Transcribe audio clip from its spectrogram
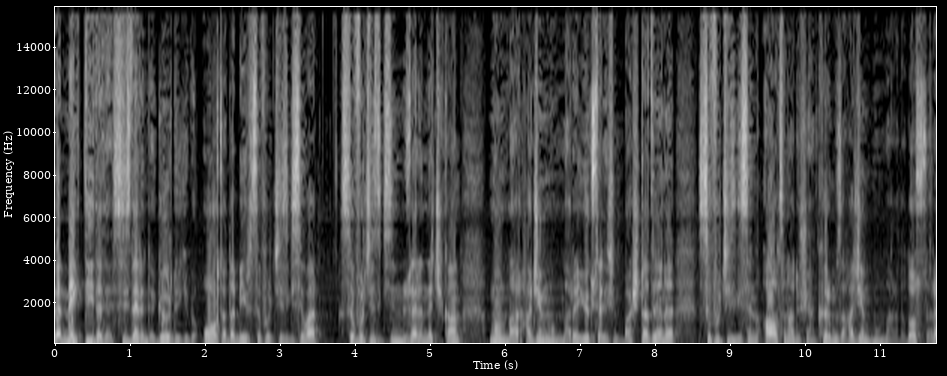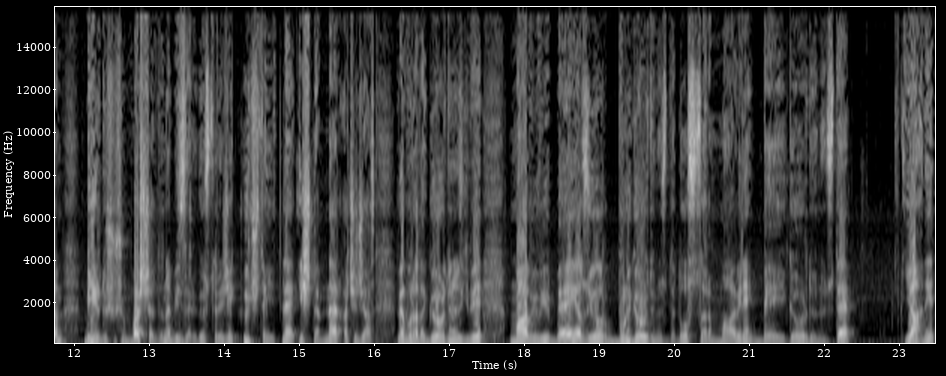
Ve MACD'de de sizlerin de gördüğü gibi ortada bir sıfır çizgisi var. Sıfır çizgisinin üzerinde çıkan mumlar, hacim mumları yükselişin başladığını, sıfır çizgisinin altına düşen kırmızı hacim mumları da dostlarım bir düşüşün başladığını bizlere gösterecek 3 teyitle işlemler açacağız. Ve burada gördüğünüz gibi mavi bir B yazıyor. Bunu gördüğünüzde dostlarım mavi renk B'yi gördüğünüzde yani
